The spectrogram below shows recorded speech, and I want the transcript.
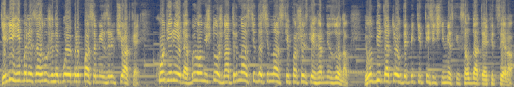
Телеги были загружены боеприпасами и взрывчаткой. В ходе рейда было уничтожено от 13 до 17 фашистских гарнизонов и убито от 3 до 5 тысяч немецких солдат и офицеров.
